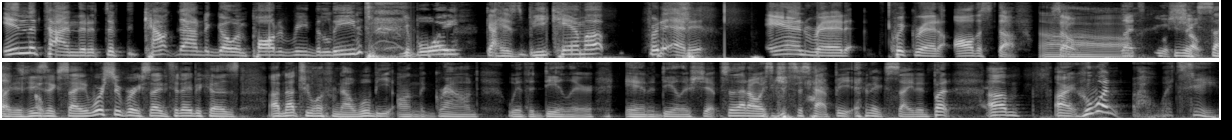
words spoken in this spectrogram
In the time that it took the countdown to go and Paul to read the lead, your boy got his B cam up for the edit and read quick read all the stuff. So Oh, let's do a He's show. excited. Let's He's go. excited. We're super excited today because uh, not too long from now we'll be on the ground with a dealer in a dealership. So that always gets us happy and excited. But um, all right, who won? Oh, let's see.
